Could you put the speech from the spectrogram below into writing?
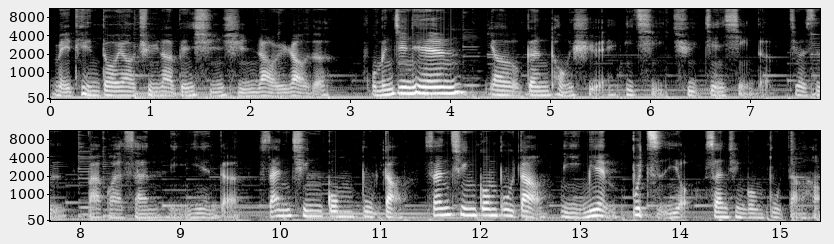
每天都要去那边巡巡绕一绕的。我们今天要跟同学一起去践行的，就是八卦山里面的三清宫步道。三清宫步道里面不只有三清宫步道哈，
